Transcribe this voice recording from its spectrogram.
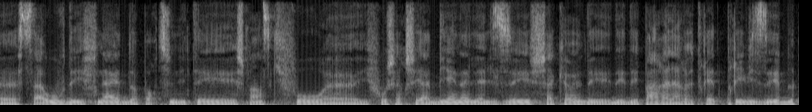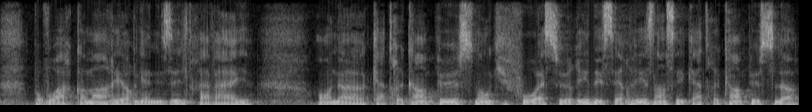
euh, ça ouvre des fenêtres d'opportunités et je pense qu'il faut, faut chercher à bien analyser chacun des, des, départs à la retraite prévisibles pour voir comment réorganiser le travail. On a quatre campus, donc il faut assurer des services dans ces quatre campus-là.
